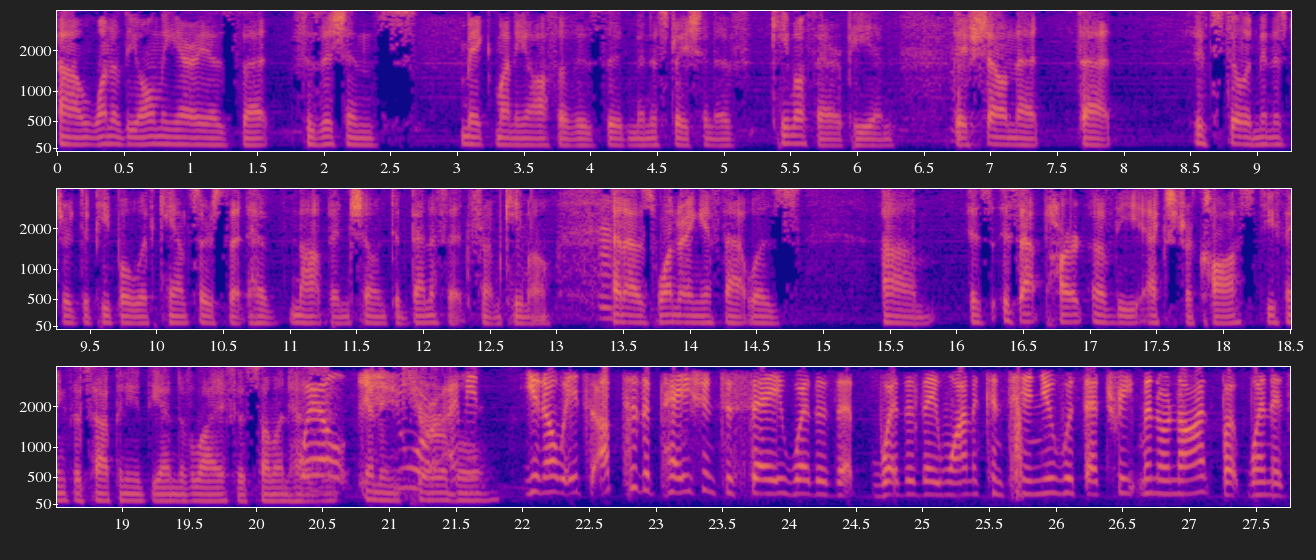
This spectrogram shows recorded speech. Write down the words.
uh, one of the only areas that physicians make money off of is the administration of chemotherapy, and they've shown that that it's still administered to people with cancers that have not been shown to benefit from chemo. Mm-hmm. And I was wondering if that was um, is is that part of the extra cost? Do you think that's happening at the end of life if someone has well, an, an sure. incurable? I mean, you know, it's up to the patient to say whether that whether they want to continue with that treatment or not. But when it's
